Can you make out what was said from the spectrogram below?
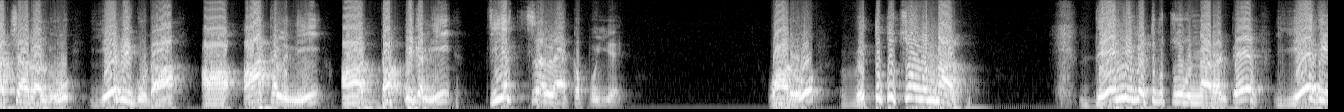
ఆచారాలు ఏవి కూడా ఆ ఆకలిని ఆ దప్పికని తీర్చలేకపోయాయి. వారు వెతుకుచూ ఉన్నారు. దేన్ని వెతుకుతూ ఉన్నారంటే ఏది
